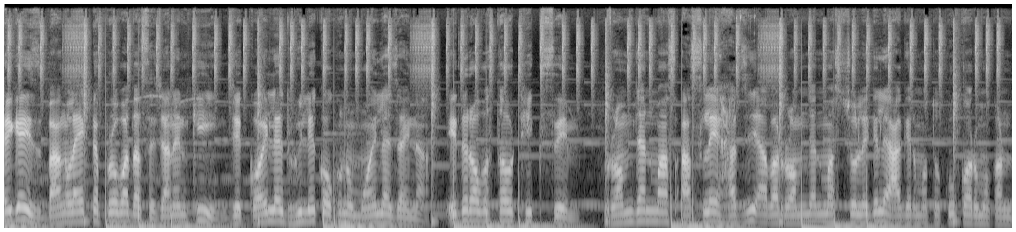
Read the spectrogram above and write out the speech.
হে গাইজ বাংলায় একটা প্রবাদ আছে জানেন কি? যে কয়লা ধুইলে কখনো ময়লা যায় না। এদের অবস্থাও ঠিক সেম রমজান মাস আসলে হাজি আবার রমজান মাস চলে গেলে আগের মতো কুকর্মকাণ্ড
